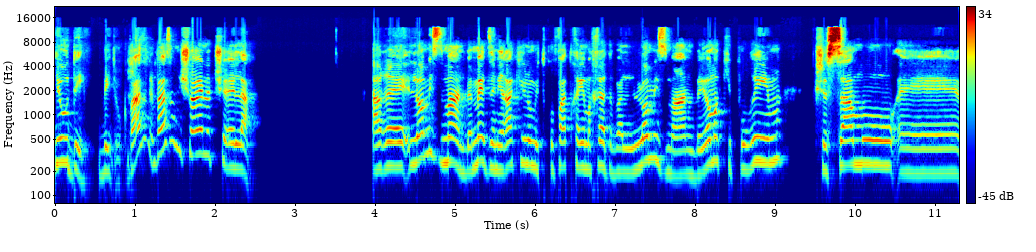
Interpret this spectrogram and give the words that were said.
יהודי, בדיוק. ואז, ואז אני שואלת שאלה. הרי לא מזמן, באמת זה נראה כאילו מתקופת חיים אחרת, אבל לא מזמן, ביום הכיפורים, כששמו אה,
